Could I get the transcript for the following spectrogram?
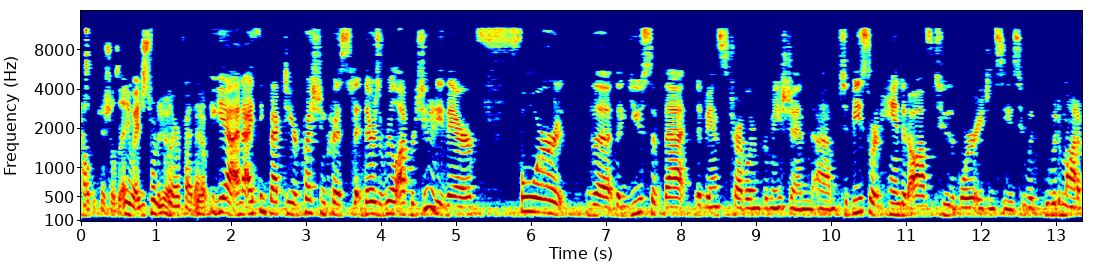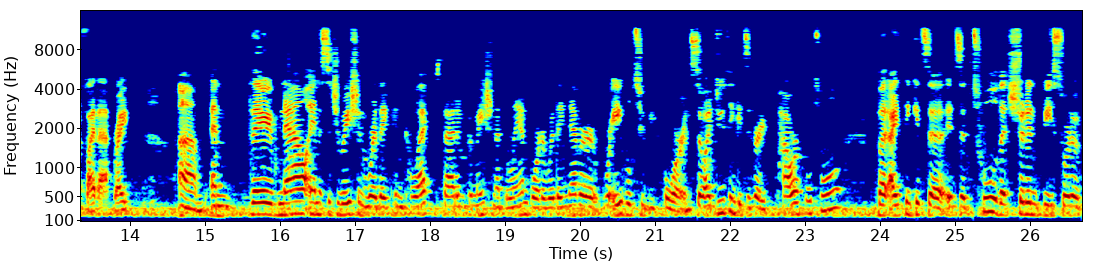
health officials. Anyway, I just want to Yeah, clarify that. Yeah, and I think back to your question, Chris, that there's a real opportunity there for the, the use of that advanced traveler information um, to be sort of handed off to the border agencies who would who would modify that, right? Um, and they're now in a situation where they can collect that information at the land border where they never were able to before. And so I do think it's a very powerful tool, but I think it's a it's a tool that shouldn't be sort of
